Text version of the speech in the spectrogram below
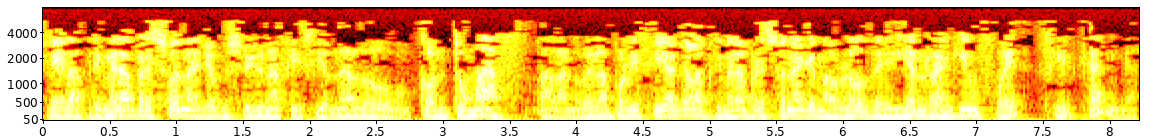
que la primera persona, yo que soy un aficionado contumaz a la novela policíaca, la primera persona que me habló de Ian Rankin fue Phil Cunningham.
